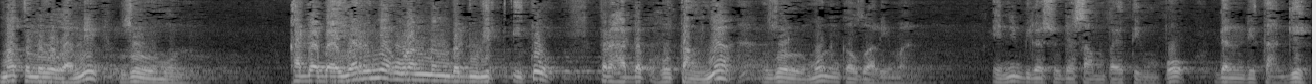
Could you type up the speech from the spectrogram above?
matlul ghani zulmun kada bayarnya orang yang berduit itu terhadap hutangnya zulmun kezaliman ini bila sudah sampai timpo dan ditagih.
